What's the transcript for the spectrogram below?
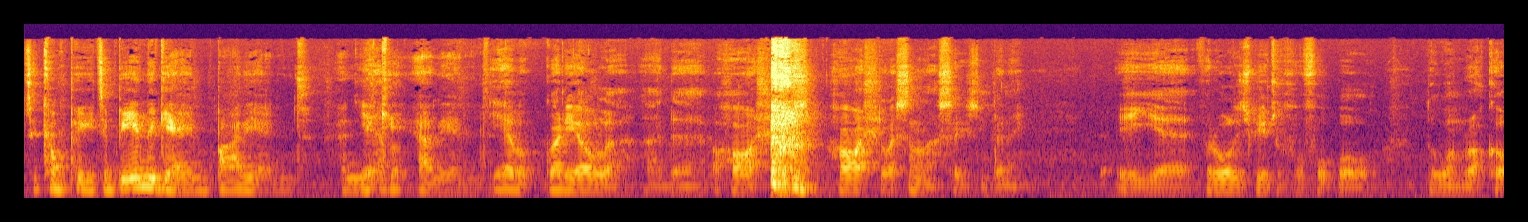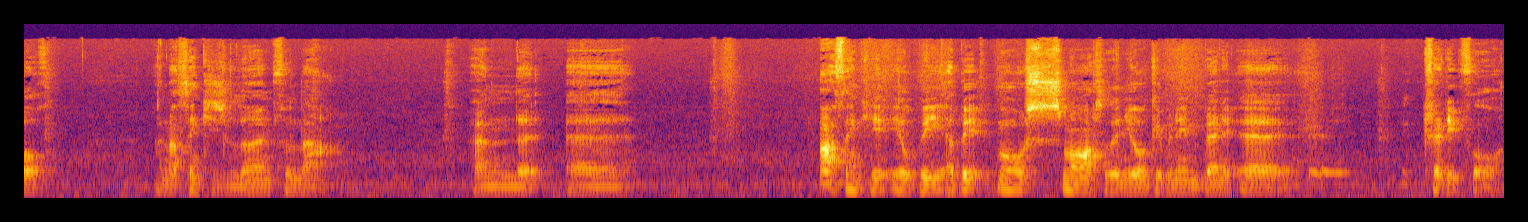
to compete and be in the game by the end and Yeah, it at the end. Yeah, but Guardiola had uh, a harsh, harsh lesson last season, didn't he? He, uh, for all his beautiful football, the one rock all, and I think he's learned from that. And uh, I think he- he'll be a bit more smarter than you're giving him uh, credit for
